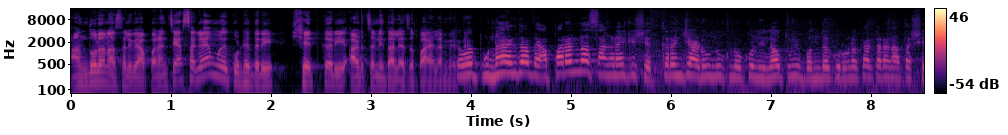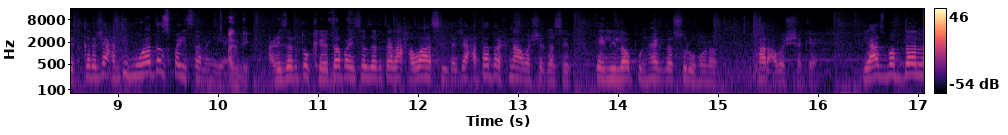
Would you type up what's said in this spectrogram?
आंदोलन असेल व्यापाऱ्यांचं या सगळ्यामुळे कुठेतरी शेतकरी अडचणीत आल्याचं पाहायला मिळतं त्यामुळे पुन्हा एकदा व्यापाऱ्यांना सांगणं की शेतकऱ्यांची अडवणूक नको लिलाव तुम्ही बंद करू नका कारण आता शेतकऱ्याच्या हाती मुळातच पैसा नाही अगदी. आणि जर तो खेळता पैसा जर त्याला हवा असेल त्याच्या हातात असणं आवश्यक असेल ते लिलाव पुन्हा एकदा सुरू होणं फार आवश्यक आहे. याचबद्दल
